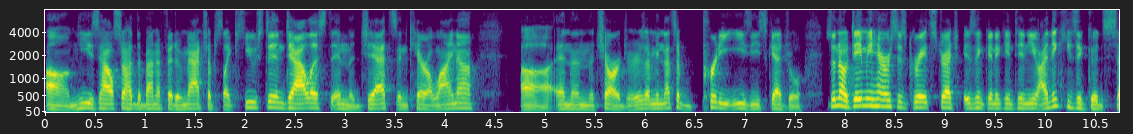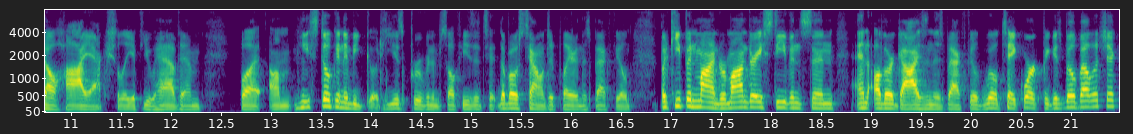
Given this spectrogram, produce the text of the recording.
Um, he's also had the benefit of matchups like Houston, Dallas, and the Jets and Carolina uh, and then the Chargers. I mean, that's a pretty easy schedule. So no, Damien Harris's great stretch isn't going to continue. I think he's a good sell high actually if you have him, but um, he's still going to be good. He has proven himself. He's the most talented player in this backfield. But keep in mind, Rhamondre Stevenson and other guys in this backfield will take work because Bill Belichick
